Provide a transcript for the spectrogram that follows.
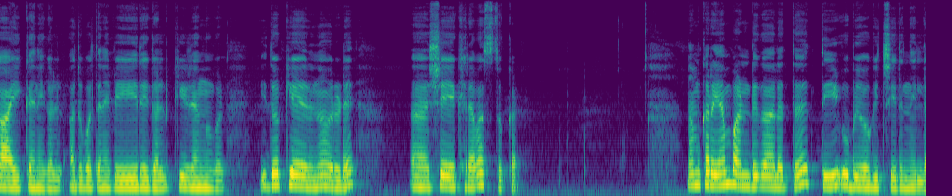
കായ്ക്കനികൾ അതുപോലെ തന്നെ വേരുകൾ കിഴങ്ങുകൾ ഇതൊക്കെയായിരുന്നു അവരുടെ ശേഖര വസ്തുക്കൾ നമുക്കറിയാം പണ്ട് കാലത്ത് തീ ഉപയോഗിച്ചിരുന്നില്ല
